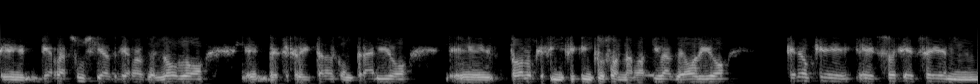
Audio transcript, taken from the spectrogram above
guerras sucias, guerras de lodo, eh, desacreditar al contrario, todo lo que significa incluso narrativas de odio. Creo que eso, ese, mm,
